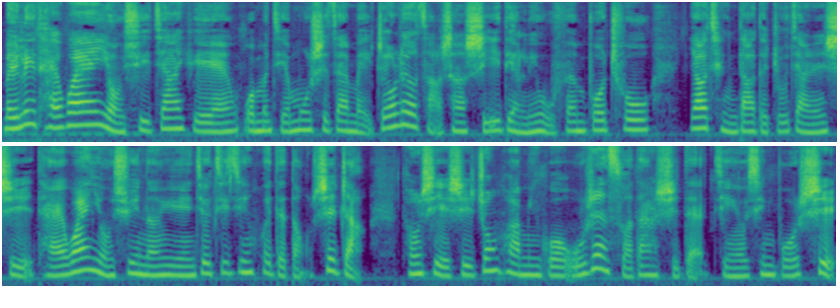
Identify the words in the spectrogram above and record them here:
美丽台湾永续家园，我们节目是在每周六早上十一点零五分播出。邀请到的主讲人是台湾永续能源研究基金会的董事长，同时也是中华民国无任所大使的简尤新博士。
